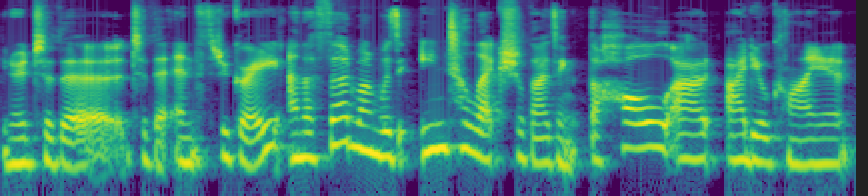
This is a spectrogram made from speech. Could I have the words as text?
you know, to the to the nth degree. And the third one was intellectualizing the whole uh, ideal client,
